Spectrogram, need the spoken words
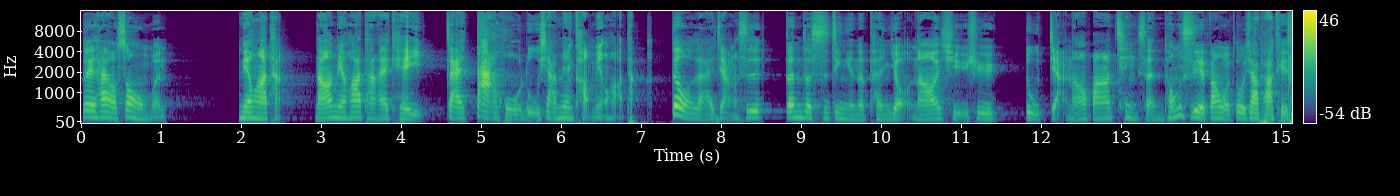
所以还有送我们棉花糖，然后棉花糖还可以在大火炉下面烤棉花糖。对我来讲是跟着十几年的朋友，然后一起去。度假，然后帮他庆生，同时也帮我做一下 podcast。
